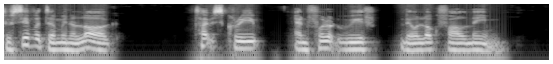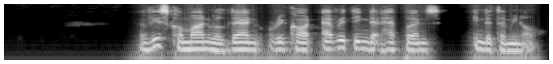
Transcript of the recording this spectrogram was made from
To save a terminal log, type script and followed with the log file name. This command will then record everything that happens in the terminal.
